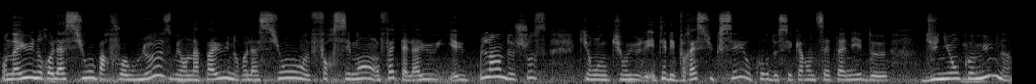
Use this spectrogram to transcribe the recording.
on a eu une relation parfois houleuse, mais on n'a pas eu une relation euh, forcément. En fait, elle a eu, il y a eu plein de choses qui ont, qui ont été des vrais succès au cours de ces 47 années d'union mhm. commune.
